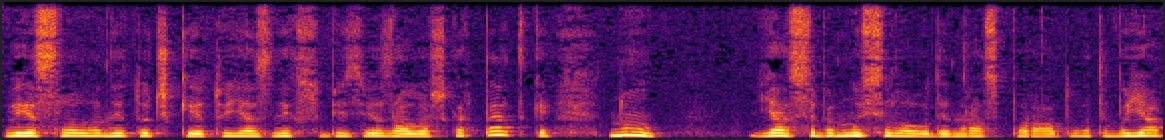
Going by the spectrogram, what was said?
вислала ниточки, то я з них собі зв'язала шкарпетки. Ну, я себе мусила один раз порадувати, бо я,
